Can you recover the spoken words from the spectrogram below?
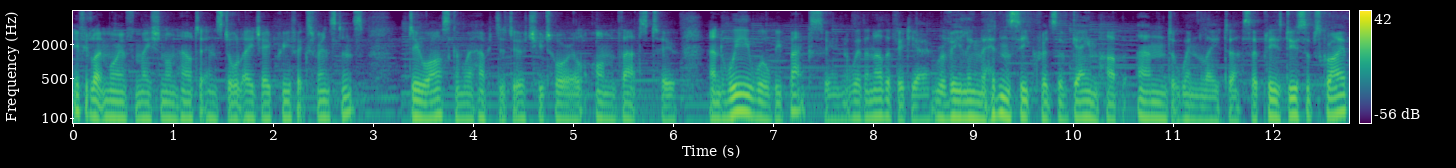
If you'd like more information on how to install Ajay Prefix for instance, do ask and we're happy to do a tutorial on that too. And we will be back soon with another video revealing the hidden secrets of GameHub and Winlator. So please do subscribe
